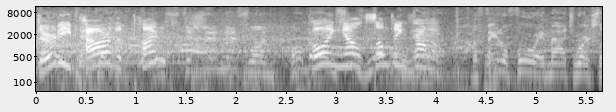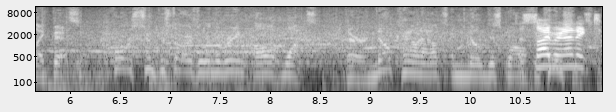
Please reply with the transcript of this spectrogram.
dirty power of the punch. Still in this one. Oh, Pulling out something from. The fatal four-way match works like this. Four superstars are in the ring all at once. There are no countouts and no disqualifications. the cybernetic to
